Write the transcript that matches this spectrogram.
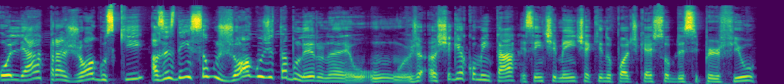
olhar para jogos que às vezes nem são jogos de tabuleiro, né? Eu, um, eu, já, eu cheguei a comentar recentemente aqui no podcast sobre esse perfil,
